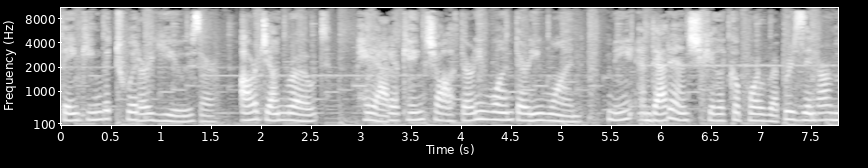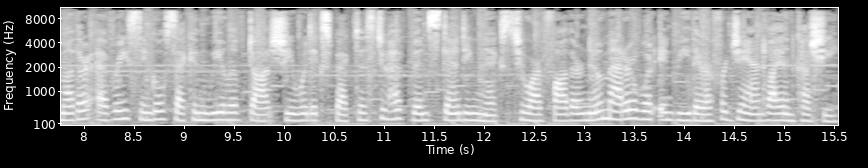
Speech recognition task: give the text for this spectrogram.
Thanking the Twitter user, Arjun wrote, Hey King Shaw 3131, me and Dad Anshula Kapoor represent our mother every single second we live. She would expect us to have been standing next to our father no matter what and be there for Janhvi and Khushi.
